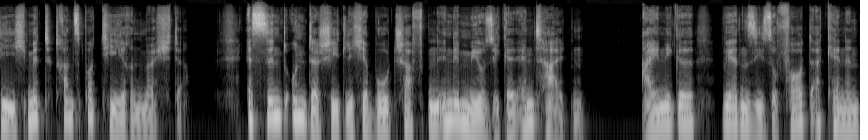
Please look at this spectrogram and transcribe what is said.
die ich mit transportieren möchte. Es sind unterschiedliche Botschaften in dem Musical enthalten. Einige werden Sie sofort erkennen,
